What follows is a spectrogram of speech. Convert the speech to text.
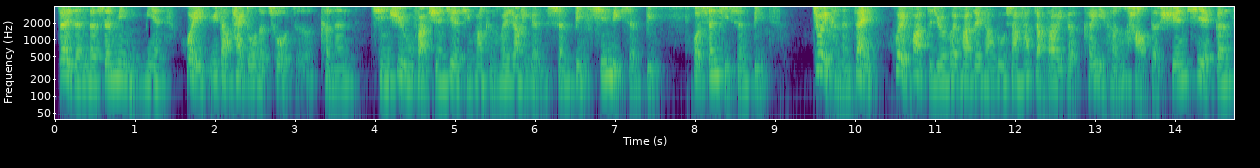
在人的生命里面会遇到太多的挫折，可能情绪无法宣泄的情况，可能会让一个人生病，心理生病或身体生病，就会可能在绘画、直觉绘画这条路上，他找到一个可以很好的宣泄跟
